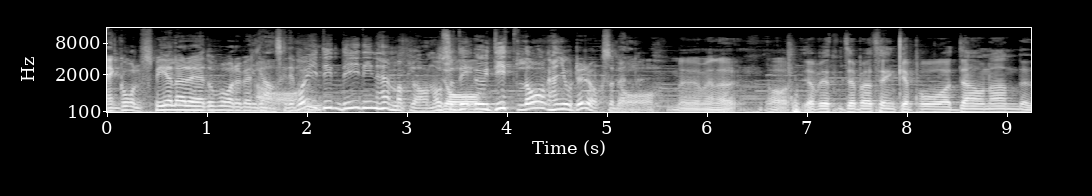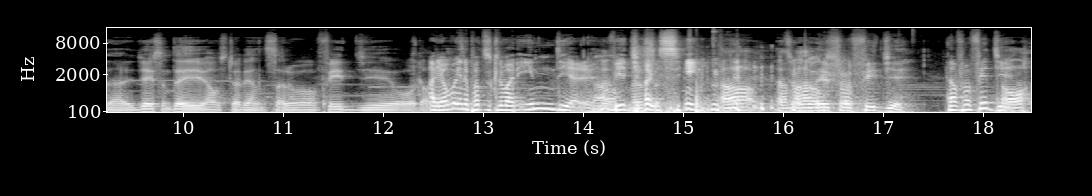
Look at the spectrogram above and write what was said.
Men golfspelare, då var det väl ganska... Det var ju din, är din hemmaplan. Och så Ja. det, och i ditt lag, han gjorde det också Bella. Ja, men jag menar... Ja, jag vet inte, jag börjar tänka på Down Under där. Jason Day, australiensare och Fiji och... Ja, jag var inne på att det skulle vara en indier. Ja, Vijay Singh. Ja, men han är ju från Fiji. Han från Fiji? Ja,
